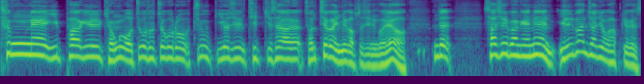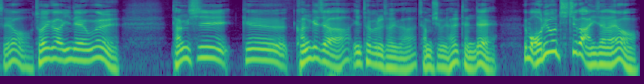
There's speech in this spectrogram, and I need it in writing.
특례 입학일 경우 어쩌고 저쩌고로 쭉 이어지는 뒷기사 전체가 의미가 없어지는 거예요. 근데 사실관계는 일반 전형 합격했어요. 저희가 이 내용을 당시 그 관계자 인터뷰를 저희가 잠시 후에 할 텐데 뭐 어려운 취재가 아니잖아요.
